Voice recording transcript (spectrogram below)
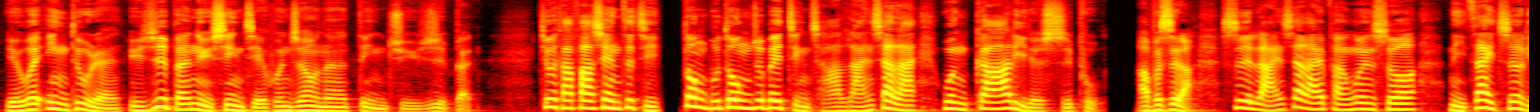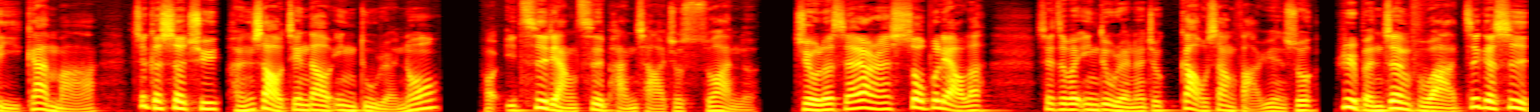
有一位印度人与日本女性结婚之后呢，定居日本。结果他发现自己动不动就被警察拦下来问咖喱的食谱啊，不是啦，是拦下来盘问说，你在这里干嘛？这个社区很少见到印度人哦。好，一次两次盘查就算了，久了实在让人受不了了。所以这位印度人呢就告上法院说，日本政府啊，这个是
